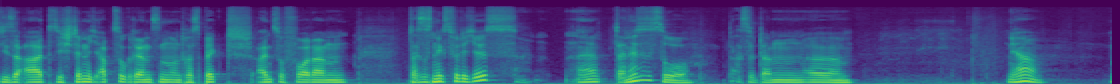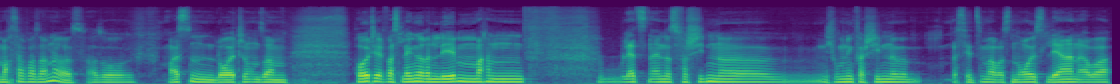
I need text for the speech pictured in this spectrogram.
diese Art, sich ständig abzugrenzen und Respekt einzufordern, dass es nichts für dich ist, ne, dann ist es so. Also dann, äh, ja, macht halt was anderes. Also die meisten Leute in unserem heute etwas längeren Leben machen letzten Endes verschiedene, nicht unbedingt verschiedene, das jetzt immer was Neues lernen, aber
